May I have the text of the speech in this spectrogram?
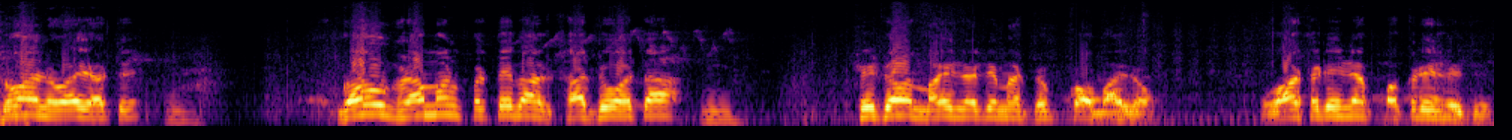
જુવાન હોય હતી. ગૌ બ્રાહ્મણ પ્રતિભાર સાધુ હતા. સીધો મય નદીમાં ઝૂપકો માર્યો. વાછડીને પકડી લીધી.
